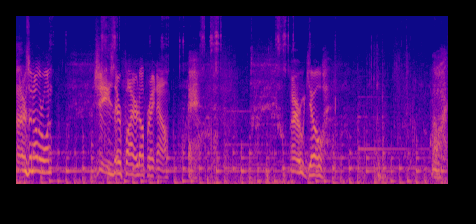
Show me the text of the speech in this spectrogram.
There's another one. Jeez, they're fired up right now. There we go. Oh.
